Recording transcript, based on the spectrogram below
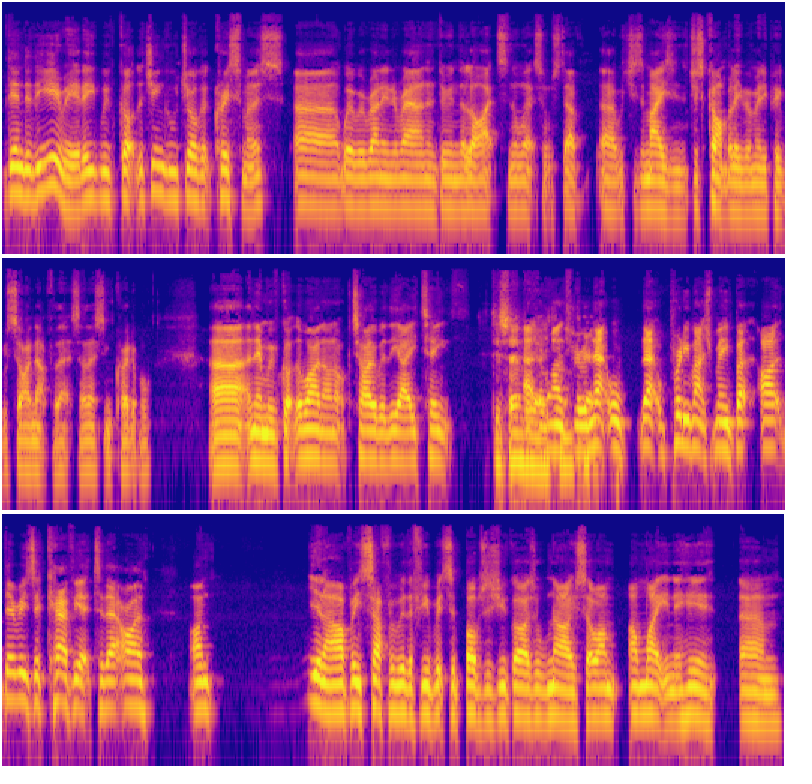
the end of the year, really. We've got the jingle jog at Christmas, uh, where we're running around and doing the lights and all that sort of stuff, uh, which is amazing. Just can't believe how many people signed up for that. So that's incredible. Uh, and then we've got the one on October the 18th December. the 18th, through, and that will that will pretty much mean. But I, there is a caveat to that. I'm I'm you know I've been suffering with a few bits of bobs as you guys all know, so I'm I'm waiting to hear um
